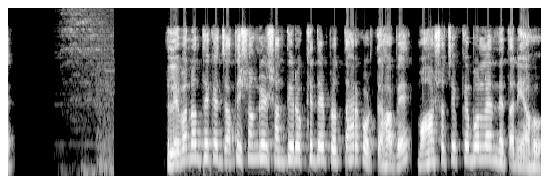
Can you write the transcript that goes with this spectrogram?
লেবানন থেকে জাতিসংঘের শান্তিরক্ষীদের প্রত্যাহার করতে হবে, মহাসচিবকে বললেন নেতানিয়াহু।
